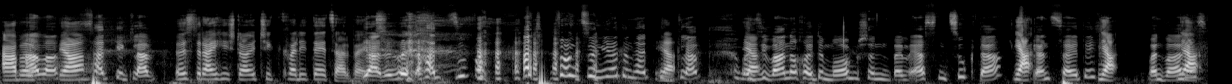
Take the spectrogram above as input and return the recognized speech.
Aber, Aber ja, es hat geklappt. österreichisch-deutsche Qualitätsarbeit. Ja, das hat super hat funktioniert und hat Ja. geklappt. Und Ja. Sie waren auch heute Morgen schon beim ersten Zug da, Ja. ganz zeitig. ja, Wann war ja, das?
